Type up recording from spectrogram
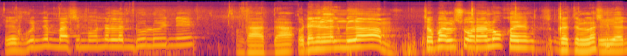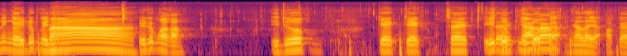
Ya gue masih mau nelen dulu ini. Enggak ada. Udah nelen belum? Coba lu suara lu kayak enggak jelas. ya. Iya ini nggak hidup kayaknya. Nah, Hidup nggak Kang? Hidup. Cek cek. cek Hidup cek. nyala. Hidup ya? Nyala ya? Oke.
